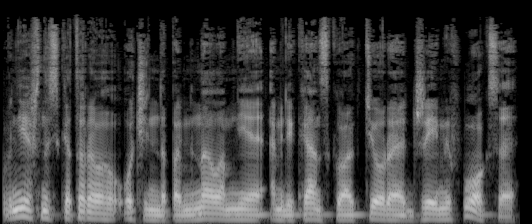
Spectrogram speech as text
внешность которого очень напоминала мне американского актера Джейми Фокса.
